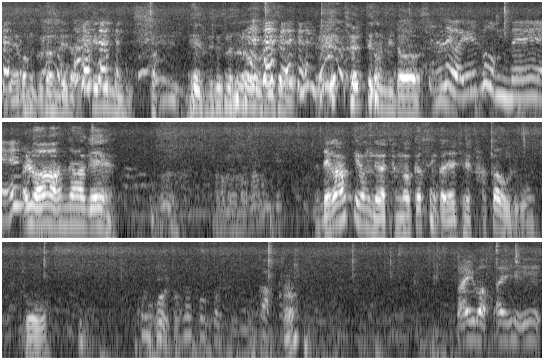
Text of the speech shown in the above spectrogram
매번 그런데 나 어떻게 믿니? 내 눈으로 보면 절대 못 믿어 신뢰가 1도 없네. 빨리 와 한잔하게. 내가 할게 형. 내가 장갑 꼈으니까 내가 제일 가까워 그리고. 줘. 꺾어? 빨리 와 빨리.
